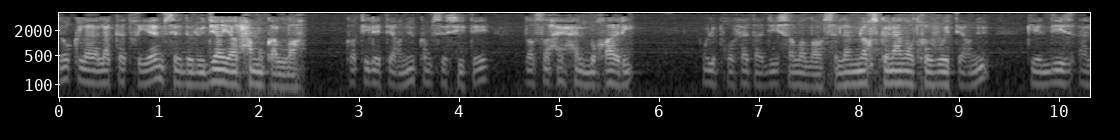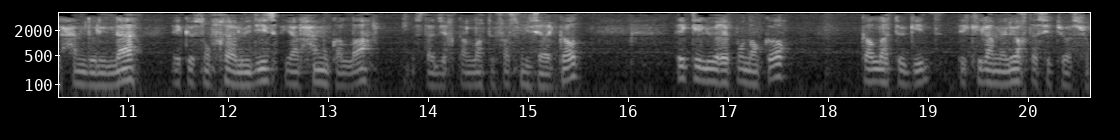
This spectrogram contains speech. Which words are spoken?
Donc la, la quatrième c'est de lui dire Yarhamuk Allah quand il éternue comme c'est cité dans Sahih al-Bukhari où le prophète a dit, sallallahu alayhi wa sallam, lorsque l'un d'entre vous éternue, qu'il dise Alhamdulillah et que son frère lui dise Yarhamuk Allah, c'est-à-dire qu'Allah te fasse miséricorde, et qu'il lui réponde encore qu'Allah te guide et qu'il améliore ta situation.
